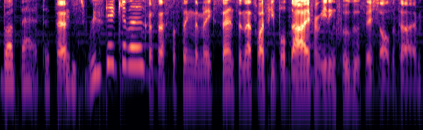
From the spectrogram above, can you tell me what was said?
about that. That That's- seems ridiculous. because that's the thing that makes sense, and that's why people die from eating fugu fish all the time.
